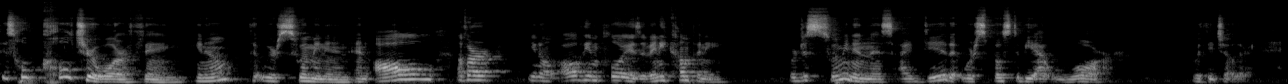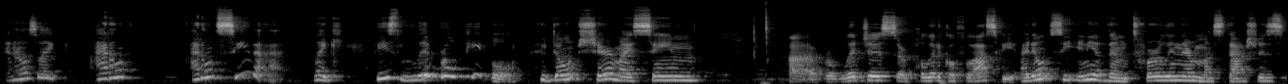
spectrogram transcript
this whole culture war thing, you know, that we're swimming in, and all of our, you know, all of the employees of any company, we're just swimming in this idea that we're supposed to be at war with each other. And I was like, I don't I don't see that. Like these liberal people who don't share my same uh, religious or political philosophy, I don't see any of them twirling their mustaches,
